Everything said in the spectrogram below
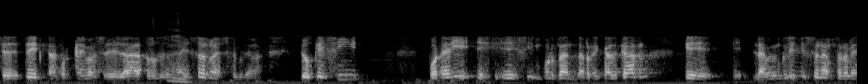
se detecta porque hay bases de datos, Ah. eso no es el problema. Lo que sí, por ahí es, es importante recalcar que eh, la bronquiolitis es una enfermedad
